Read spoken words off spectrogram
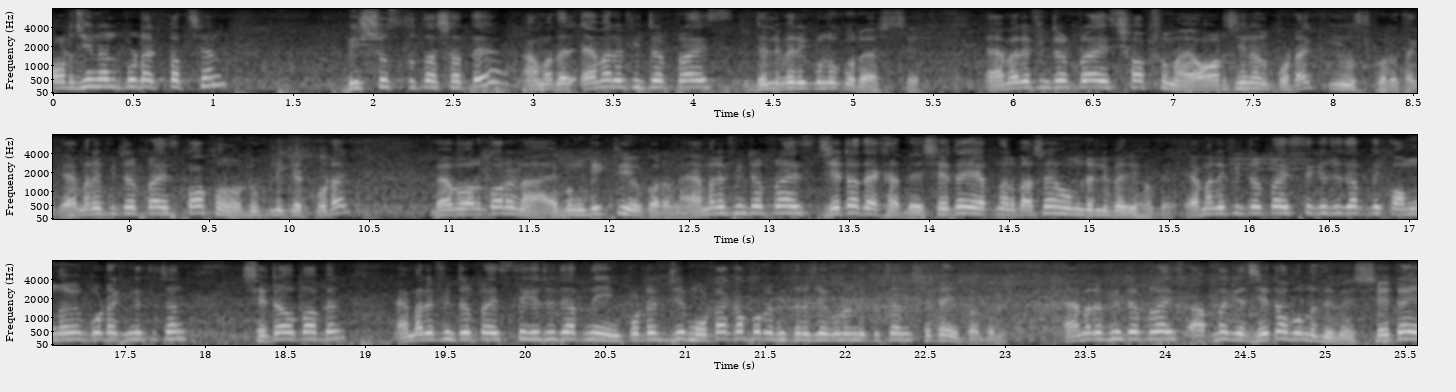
অরিজিনাল প্রোডাক্ট পাচ্ছেন। বিশ্বস্ততার সাথে আমাদের এমআরএফ এন্টারপ্রাইজ ডেলিভারিগুলো করে আসছে। এমআরএফ এন্টারপ্রাইজ সবসময় অরিজিনাল প্রোডাক্ট ইউজ করে থাকে। এমআরএফ এন্টারপ্রাইজ কখনও ডুপ্লিকেট প্রোডাক্ট ব্যবহার করে না এবং বিক্রিও করে না। এমআরএফ এন্টারপ্রাইজ যেটা দেখাবে, সেটাই আপনার বাসায় হোম ডেলিভারি হবে। এমআরএফ এন্টারপ্রাইজ থেকে যদি আপনি কম দামে প্রোডাক্ট নিতে চান, সেটাও পাবেন। এমআরএফ এন্টারপ্রাইজ থেকে যদি আপনি ইম্পোর্টেড যে মোটা কাপড়ের ভিতরে যেগুলো নিতে চান, সেটাই পাবেন। এমআরএফ এন্টারপ্রাইজ আপনাকে যেটা বলে দেবে, সেটাই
